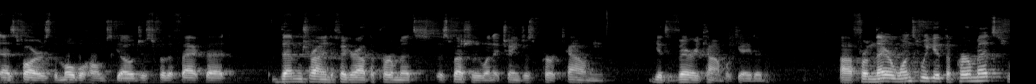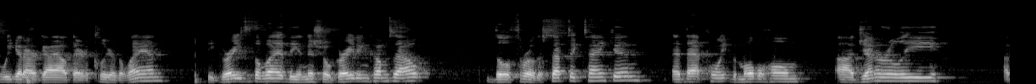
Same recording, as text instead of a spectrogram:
as far as the mobile homes go, just for the fact that them trying to figure out the permits, especially when it changes per county, gets very complicated. Uh, from there, once we get the permits, we get our guy out there to clear the land. He grades the land. The initial grading comes out. They'll throw the septic tank in. At that point, the mobile home uh, generally, I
